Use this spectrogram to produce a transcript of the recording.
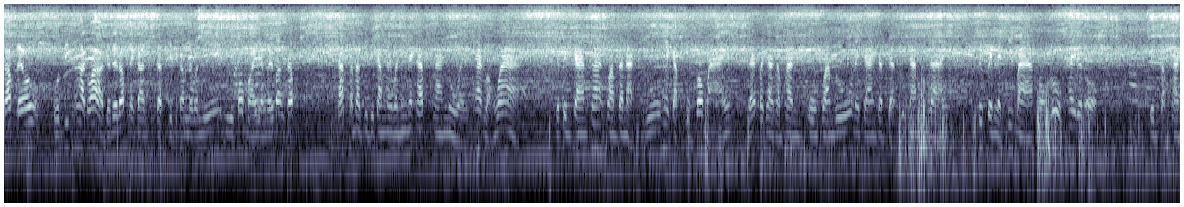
ครับแล้วผลที่คาดว่าจะได้รับในการจัดกิจกรรมในวันนี้มีเป้าหมายอย่างไรบ้างครับ ครับสำหรับกิจกรรมในวันนี้นะครับ ทางหน่วยคาดหวังว่า จะเป็นการสร้างความตระหนักรู้ให้กับกลุ่มเป้าหมาย และประชาสัมพันธ์องค์ความรู้ในการกำจัดลูกน้ำยุงลายซึ่งเป็นแหล่งที่มาของโรคไข้เลือดออก เป็นสำคัญ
